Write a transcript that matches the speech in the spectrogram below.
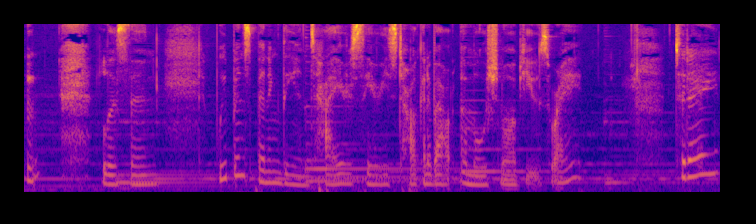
Listen, we've been spending the entire series talking about emotional abuse, right? Today,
